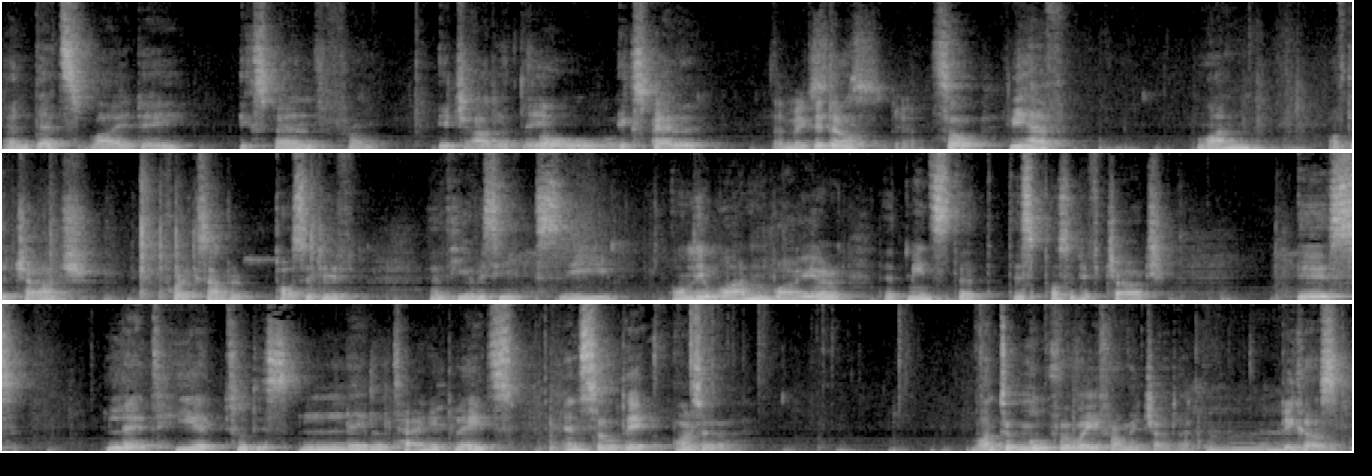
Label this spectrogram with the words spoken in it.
and that's why they expand from each other. They Oh. expel That makes they sense. don't. Yeah. So we have one of the charge, for example, positive, and here we see, see only one wire. That means that this positive charge is led here to these little tiny plates, and so they also want to move away from each other because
